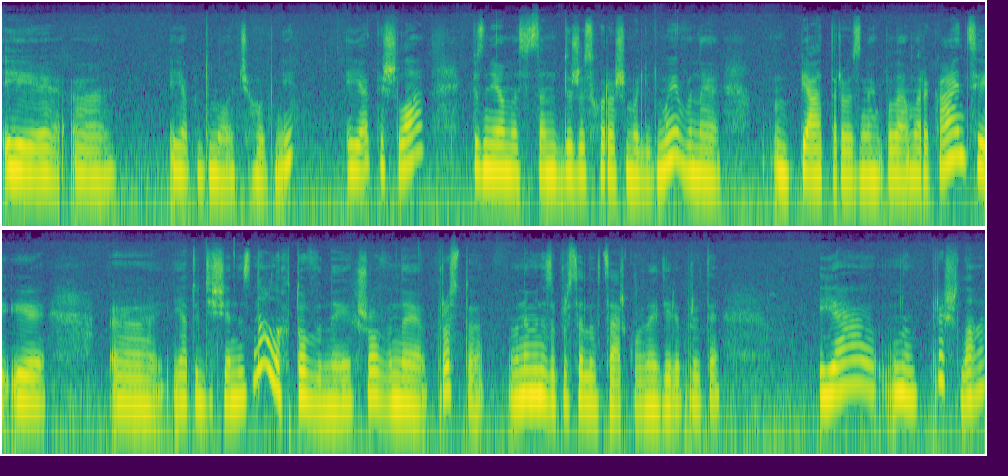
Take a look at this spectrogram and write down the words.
І, е, і я подумала, чого б ні. І я пішла, познайомилася там дуже з хорошими людьми. Вони п'ятеро з них були американці, і е, я тоді ще не знала, хто вони, що вони. Просто вони мене запросили в церкву в неділю прийти. І я ну, прийшла,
